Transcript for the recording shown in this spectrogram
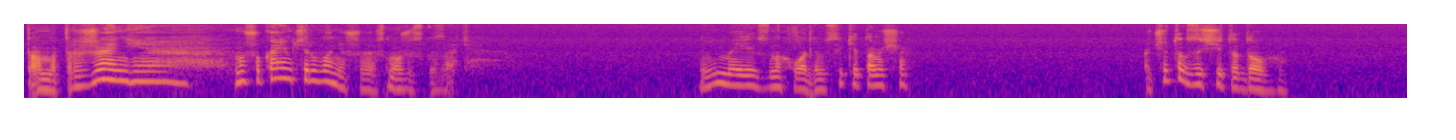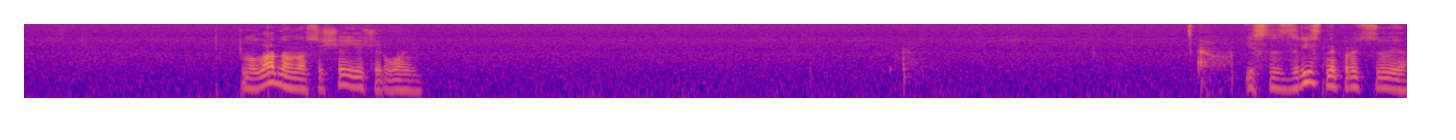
Там отраження. Ну, шукаємо червоні, що я зможу сказати. І ми їх знаходимо. Скільки там ще? А чого так защита довго? Ну ладно, у нас ще є червоні. І зріст не працює.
